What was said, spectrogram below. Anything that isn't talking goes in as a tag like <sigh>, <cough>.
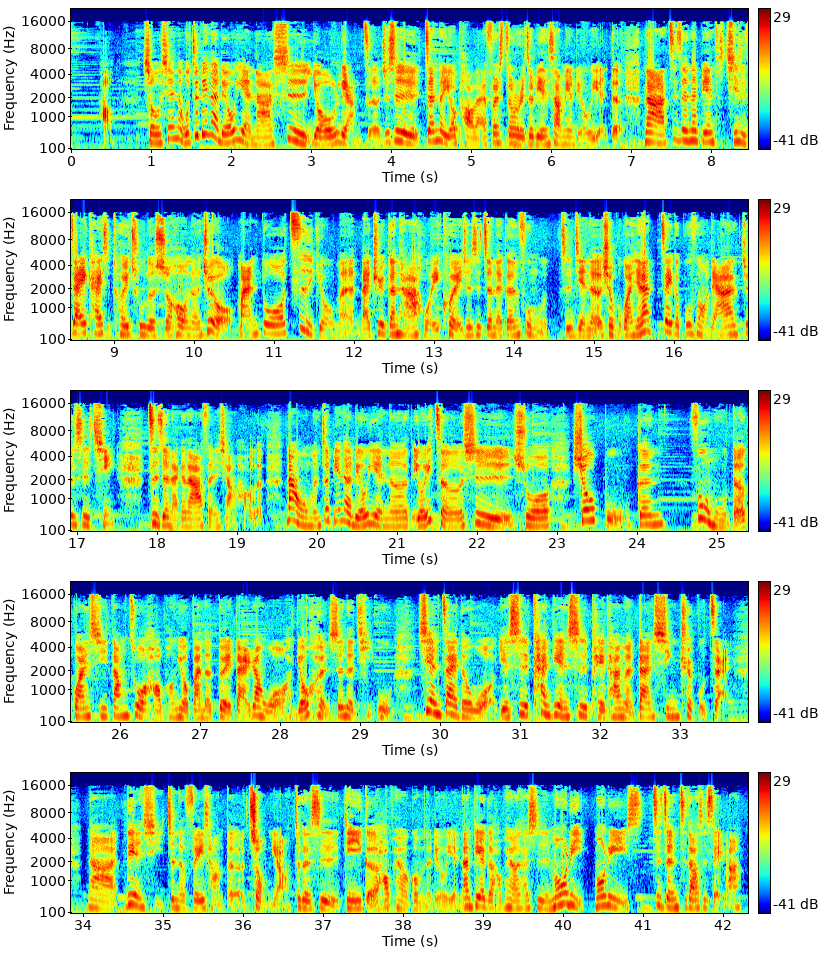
首先呢，我这边的留言呢、是有两则，就是真的有跑来 First Story 这边上面留言的。那字真那边，其实在一开始推出的时候呢，就有蛮多挚友们来去跟他回馈，就是真的跟父母之间的修补关系。那这个部分我等下就是请字真来跟大家分享好了。那我们这边的留言呢，有一则是说修补跟。父母的关系当做好朋友般的对待，让我有很深的体悟。现在的我也是看电视陪他们，但心却不在。那练习真的非常的重要。这个是第一个好朋友给我们的留言。那第二个好朋友他是 Molly，Molly 自真知道是谁吗？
